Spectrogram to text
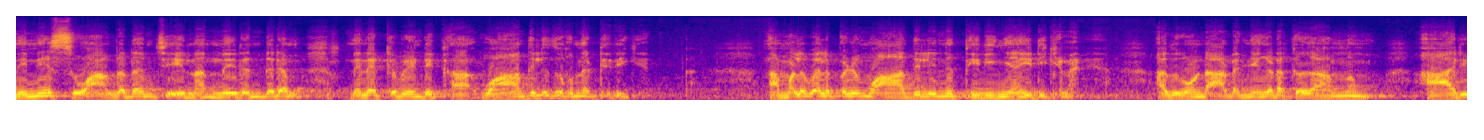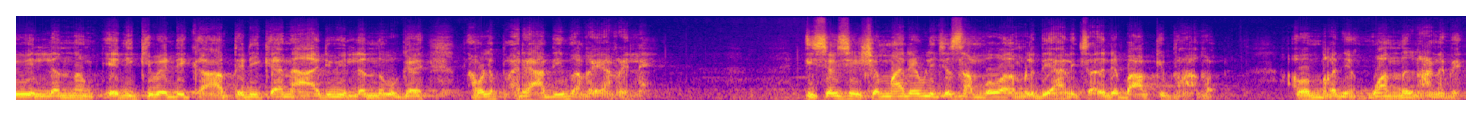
നിന്നെ സ്വാഗതം ചെയ്യുന്ന നിരന്തരം നിനക്ക് വേണ്ടി വാതിൽ തുറന്നിട്ടിരിക്കുക. നമ്മൾ പലപ്പോഴും വാതിലിന് തിരിഞ്ഞായിരിക്കണേ. അതുകൊണ്ട് അടഞ്ഞു കിടക്കുകയാണെന്നും ആരുമില്ലെന്നും എനിക്ക് വേണ്ടി കാത്തിരിക്കാൻ ആരുമില്ലെന്നും ഒക്കെ നമ്മൾ പരാതി പറയാറില്ലേ? ഈശോ ശിഷ്യന്മാരെ വിളിച്ച സംഭവം നമ്മൾ ധ്യാനിച്ചു. അതിന്റെ ബാക്കി ഭാഗം അവൻ പറഞ്ഞു വന്ന് കാണുവിൻ.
